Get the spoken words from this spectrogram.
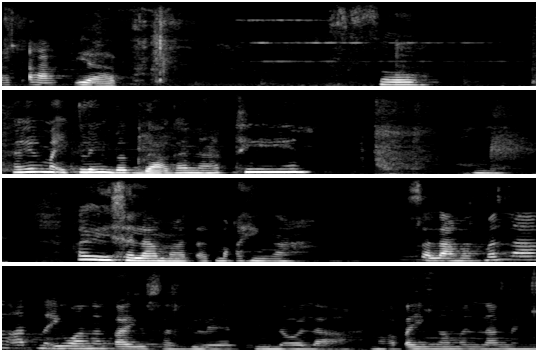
At aakyat. So, ayun, maikling dagdagan natin. Hmm. Ay, salamat at makahinga. Salamat man lang at naiwanan tayo saglit ni Lola. Makapahinga man lang ng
